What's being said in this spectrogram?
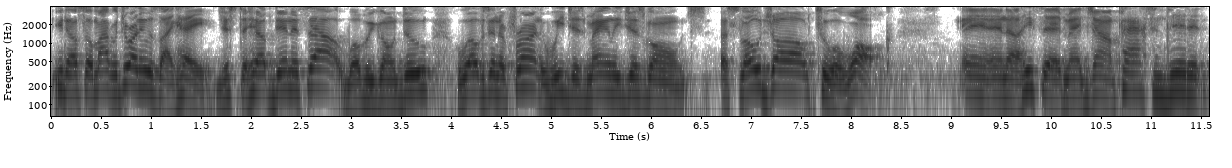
You know, so Michael Jordan was like, hey, just to help Dennis out, what we gonna do? Whoever's in the front, we just mainly just gonna a slow jog to a walk. And uh, he said, man, John Paxson did it.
